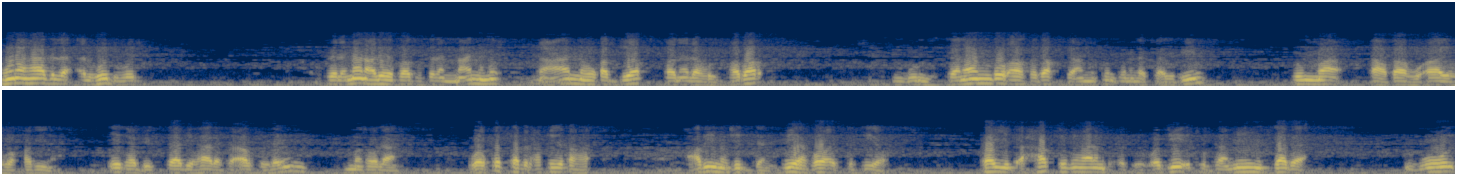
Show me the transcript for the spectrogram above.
هنا هذا الهدهد سليمان عليه الصلاة والسلام مع أنه مع أنه قد يقن له الخبر يقول سننظر أصدقت أم كنت من الكاذبين ثم أعطاه آية وقرينة. اذهب بكتاب هذا فألقه إليه ثم تولى والقصة بالحقيقة عظيمة جدا فيها فوائد كثيرة. طيب أحط بما لم تحط وجئتك من سبأ. يقول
